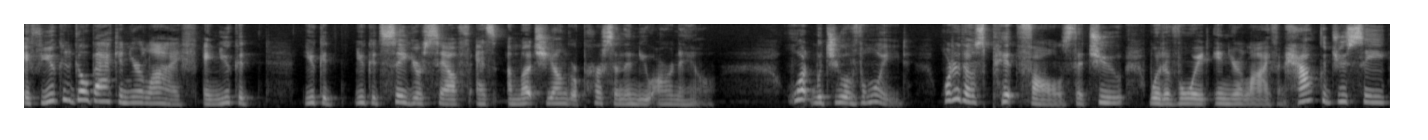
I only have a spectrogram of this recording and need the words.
If you could go back in your life and you could you could you could see yourself as a much younger person than you are now, what would you avoid? What are those pitfalls that you would avoid in your life? And how could you see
